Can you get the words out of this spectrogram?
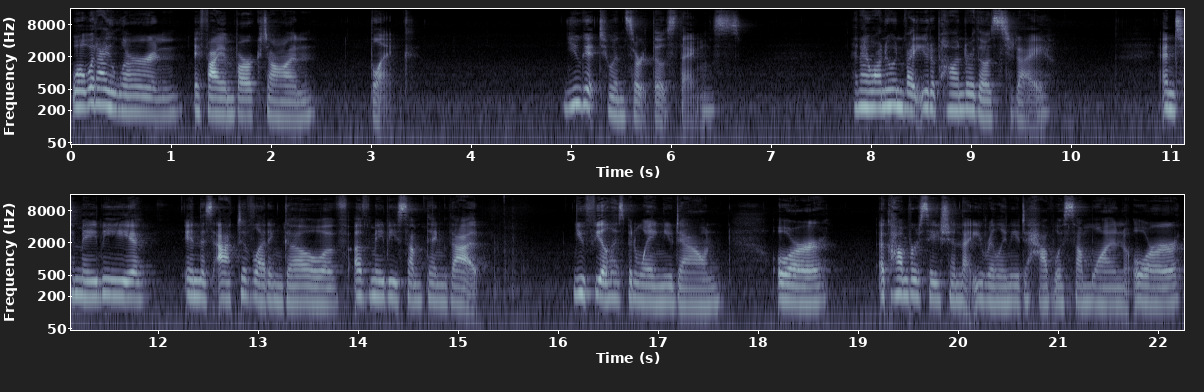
What would I learn if I embarked on blank? You get to insert those things. And I want to invite you to ponder those today. And to maybe, in this act of letting go of, of maybe something that you feel has been weighing you down, or a conversation that you really need to have with someone, or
